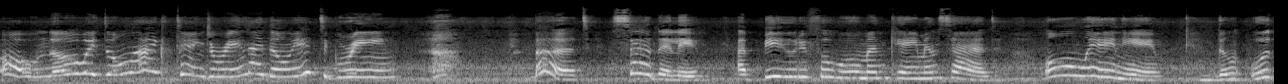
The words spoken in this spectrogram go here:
Oh no, I don't like tangerine! I don't eat green! But suddenly, a beautiful woman came and said, Oh, Winnie, don't would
